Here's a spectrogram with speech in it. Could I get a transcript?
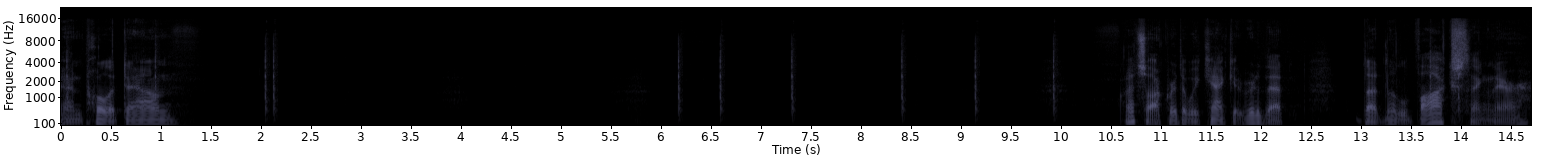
and pull it down. That's awkward that we can't get rid of that that little box thing there.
